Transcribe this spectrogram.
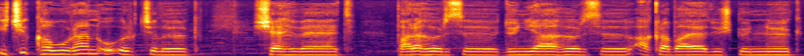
içi kavuran o ırkçılık, şehvet, para hırsı, dünya hırsı, akrabaya düşkünlük,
